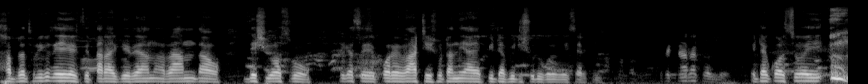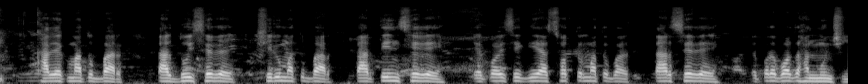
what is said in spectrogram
থাবড়া থুড়ি করে এই কি তারা আর কি রান রান দাও দেশীয় অস্ত্র ঠিক আছে? পরে লাঠি সুটা নিয়ে পিটাপিটি শুরু করে দিয়েছে আর কি। এটা কারা করল? এটা করছে ওই খালেক মাতুব্বার তার দুই ছেলে শিরু মাতুব্বার তার তিন ছেলে এরপর হচ্ছে গিয়া সত্তর মাতুব্বার তার ছেলে এরপরে বরজাহান মুন্সি।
